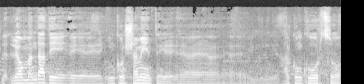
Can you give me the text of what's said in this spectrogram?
Le, le ho mandate eh, inconsciamente eh, al concorso,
